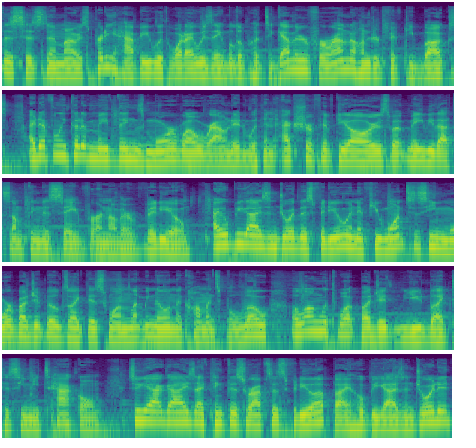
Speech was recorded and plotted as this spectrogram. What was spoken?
this system, I was pretty happy with what I was able to put together for around 150 bucks. I definitely could have made things more well-rounded with an extra $50, but maybe that's something to save for another video. I hope you guys enjoyed this video, and if you want to see more budget builds like this one, let me know in the comments below, along with what budget you'd like to see me tackle. So yeah guys, I think this wraps this video up. I hope you guys enjoyed it.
